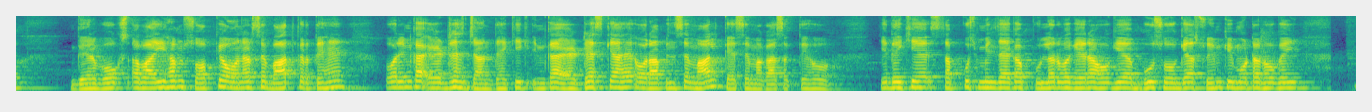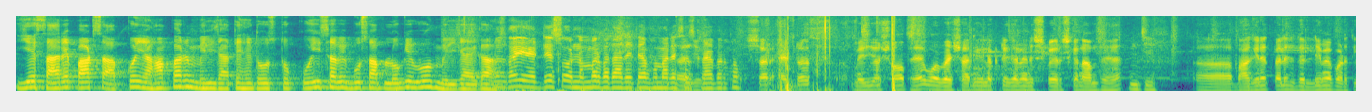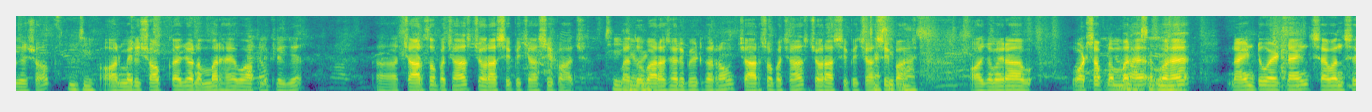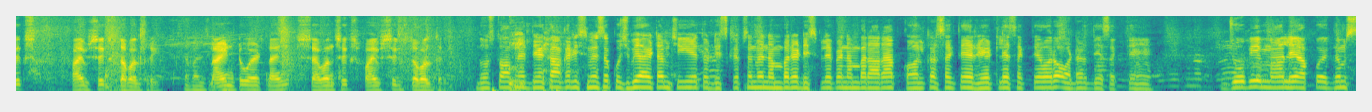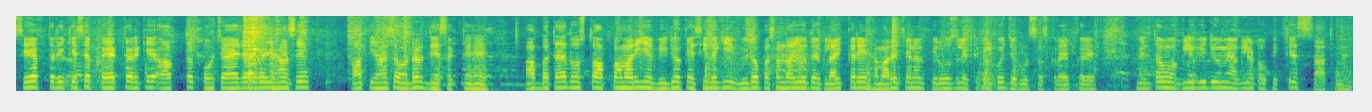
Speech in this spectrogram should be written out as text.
गेयर बॉक्स अब आइए हम शॉप के ऑनर से बात करते हैं और इनका एड्रेस जानते हैं कि इनका एड्रेस क्या है और आप इनसे माल कैसे मंगा सकते हो। ये देखिए सब कुछ मिल जाएगा। कूलर वगैरह हो गया बूस हो गया स्विम की मोटर हो गई। ये सारे पार्ट्स आपको यहाँ पर मिल जाते हैं दोस्तों। कोई सा भी बुश आप लोगे वो मिल जाएगा। भाई एड्रेस और नंबर बता देते हैं आप हमारे सब्सक्राइबर को। सर एड्रेस मेरी जो शॉप है वो वैशाली इलेक्ट्रिकल एंड स्पेयर्स के नाम से है। जी। भागीरथ पैलेस दिल्ली में पड़ती है शॉप जी। और मेरी शॉप का जो नंबर है वो आप लिख लीजिए। चार सौ पचास चौरासी पिचासी पाँच। मैं दोबारा से रिपीट कर रहा हूँ। चार सौ पचास चौरासी पिचासी पाँच। और जो मेरा व्हाट्सअप नंबर है वो है nine two eight nine seven six five six double three. Nine two eight nine seven six five six double three दोस्तों आपने देखा अगर इसमें से कुछ भी आइटम चाहिए तो डिस्क्रिप्शन में नंबर है डिस्प्ले पे नंबर आ रहा है आप कॉल कर सकते हैं रेट ले सकते हैं और ऑर्डर दे सकते हैं। जो भी माल है आपको एकदम सेफ़ तरीके से पैक करके आप तक पहुँचाया जाएगा यहाँ से आप यहाँ से ऑर्डर दे सकते हैं। आप बताएँ दोस्तों आपको हमारी ये वीडियो कैसी लगी? वीडियो पसंद आई हो तो एक लाइक करें हमारे चैनल फिरोज़ इलेक्ट्रिकल को ज़रूर सब्सक्राइब करें। मिलता हूँ अगली वीडियो में अगले टॉपिक के साथ में।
